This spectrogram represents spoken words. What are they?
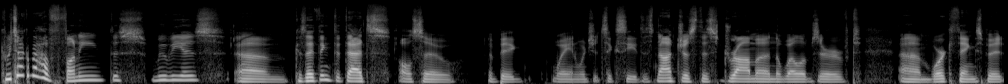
Can we talk about how funny this movie is? Because I think that that's also a big way in which it succeeds. It's not just this drama and the well observed um, work things, but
